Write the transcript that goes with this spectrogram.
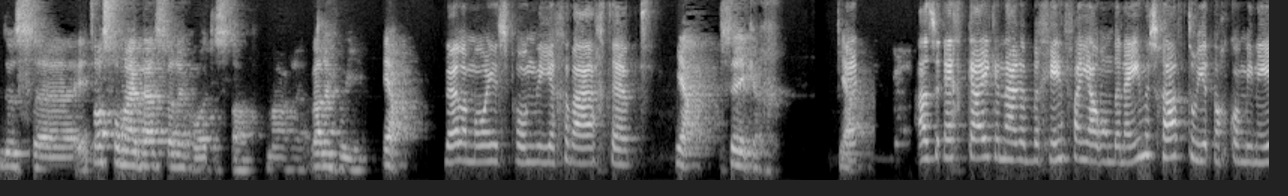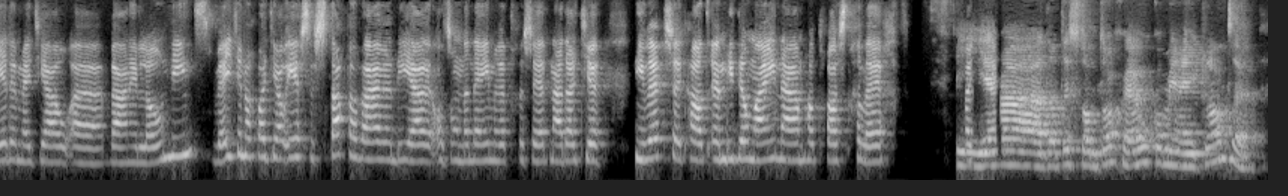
Dus uh, het was voor mij best wel een grote stap, maar uh, wel een goede. Ja. Wel een mooie sprong die je gewaagd hebt. Ja, zeker. Ja. Als we echt kijken naar het begin van jouw ondernemerschap, toen je het nog combineerde met jouw uh, baan in loondienst, weet je nog wat jouw eerste stappen waren die jij als ondernemer hebt gezet nadat je die website had en die domeinnaam had vastgelegd? Ja, dat is dan toch, hè? hoe kom je aan je klanten?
